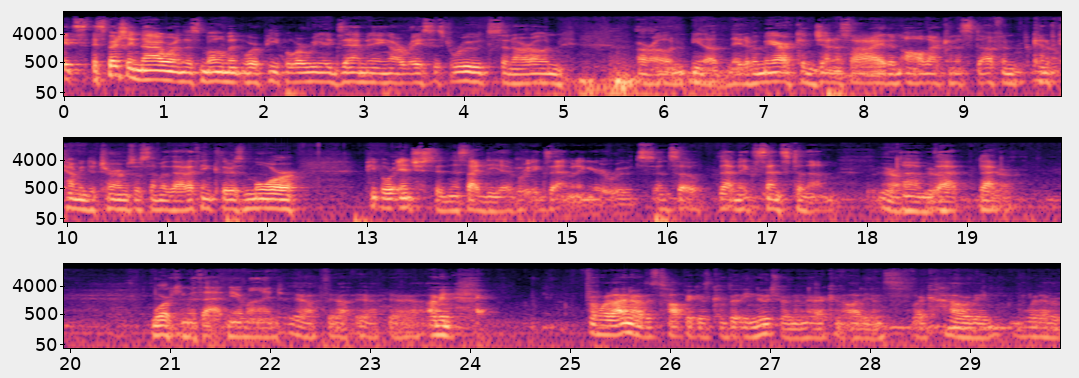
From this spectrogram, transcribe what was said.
it's especially now we're in this moment where people are re-examining our racist roots and our own our own you know Native American genocide and all that kind of stuff and kind of coming to terms with some of that. I think there's more people are interested in this idea of re-examining your roots, and so that makes sense to them. Yeah, um, yeah that that yeah. working with that in your mind. Yeah, yeah, yeah, yeah. yeah. I mean, from what I know, this topic is completely new to an American audience. Like how the whatever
